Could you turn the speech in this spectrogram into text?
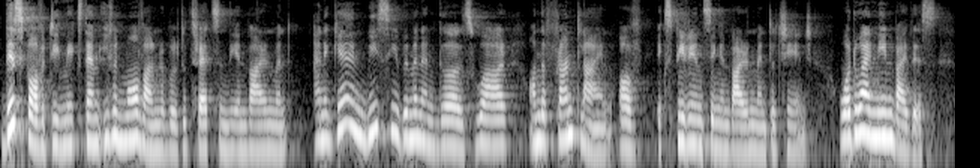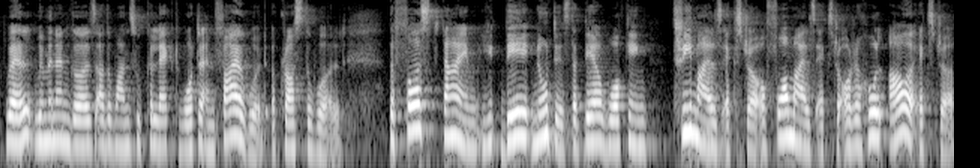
this poverty makes them even more vulnerable to threats in the environment. And again, we see women and girls who are on the front line of experiencing environmental change, what do I mean by this? Well, women and girls are the ones who collect water and firewood across the world. The first time you, they notice that they are walking three miles extra, or four miles extra, or a whole hour extra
